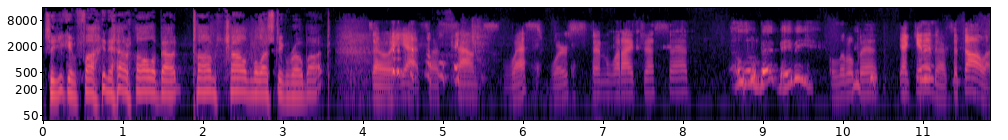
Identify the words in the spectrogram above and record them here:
so you can find out all about Tom's child molesting robot. So yeah, so it oh sounds less worse than what I just said. A little bit, maybe. A little bit. Yeah, get in there. It's a dollar.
